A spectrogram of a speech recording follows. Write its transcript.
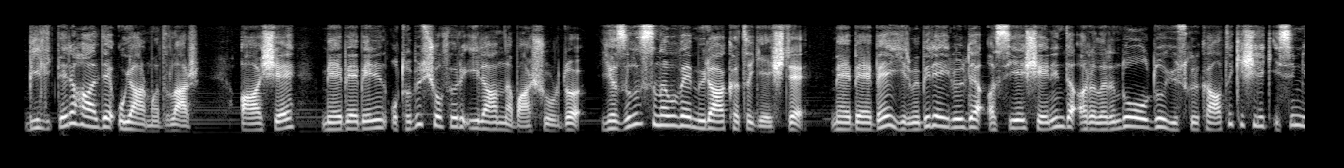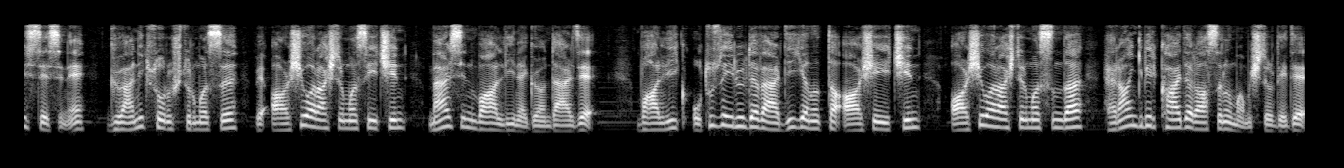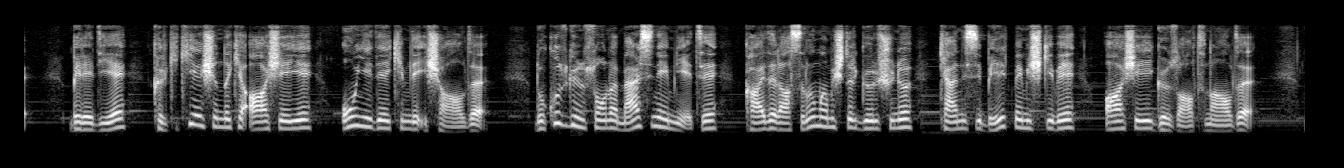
Bildikleri halde uyarmadılar. AŞ, MBB'nin otobüs şoförü ilanına başvurdu. Yazılı sınavı ve mülakatı geçti. MBB 21 Eylül'de Asiye Şen'in de aralarında olduğu 146 kişilik isim listesini güvenlik soruşturması ve arşiv araştırması için Mersin Valiliğine gönderdi. Valilik 30 Eylül'de verdiği yanıtta AŞ için arşiv araştırmasında herhangi bir kayda rastlanılmamıştır dedi. Belediye 42 yaşındaki AŞ'yi 17 Ekim'de işe aldı. 9 gün sonra Mersin Emniyeti kayda rastlanılmamıştır görüşünü kendisi belirtmemiş gibi AŞ'yi gözaltına aldı.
